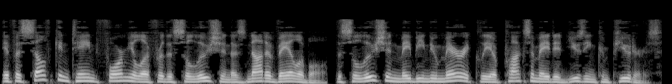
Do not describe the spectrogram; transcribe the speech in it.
If a self-contained formula for the solution is not available, the solution may be numerically approximated using computers.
